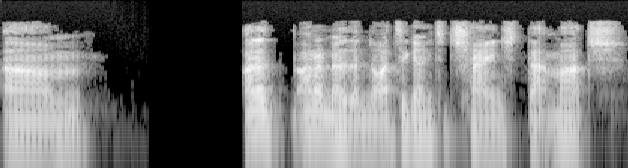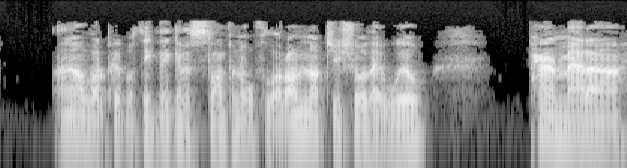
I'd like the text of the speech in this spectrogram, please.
Um, I don't, I don't know the Knights are going to change that much. I know a lot of people think they're going to slump an awful lot. I'm not too sure they will. Parramatta,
